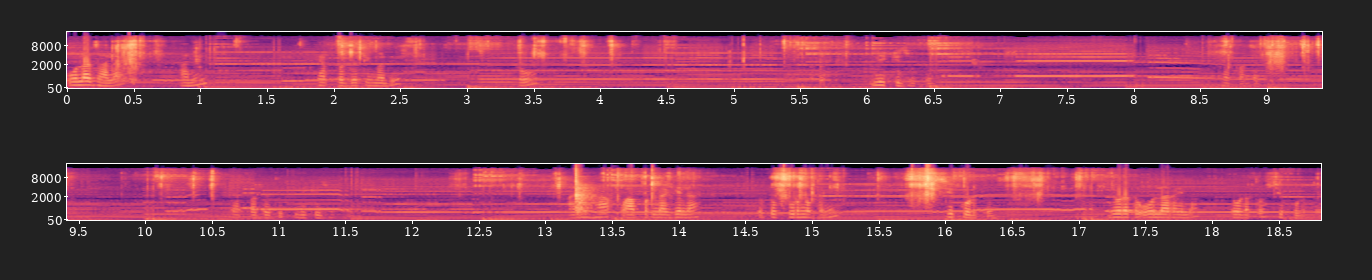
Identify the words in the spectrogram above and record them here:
ओला झाला आणि ह्या पद्धतीमध्ये तो लिकेज होतो. ह्या पद्धतीत. ह्या पद्धतीत लिकेज होतो. आणि हा वापरला गेला तर तो पूर्णपणे शिकुडतो जेवढा तो ओला राहिला तेवढा तो शिकुडतो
